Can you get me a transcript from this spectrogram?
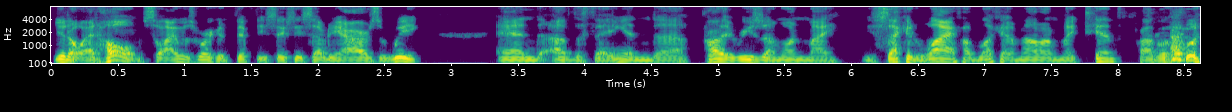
you know, at home. So I was working 50, 60, 70 hours a week and of the thing. And uh, probably the reason I'm on my second wife, I'm lucky I'm not on my 10th, probably,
